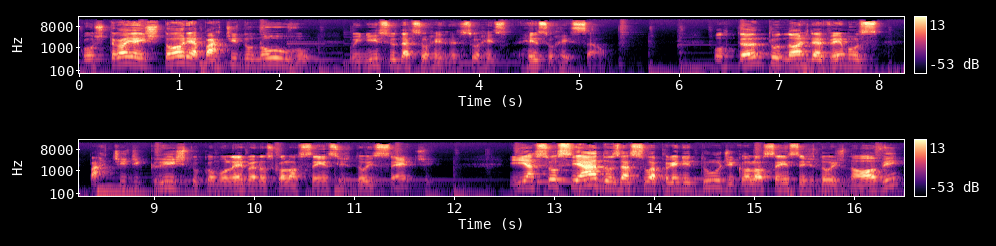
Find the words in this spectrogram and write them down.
constrói a história a partir do novo, o início da sua ressurreição. Portanto, nós devemos partir de Cristo, como lembra nos Colossenses 2:7. E associados à sua plenitude, Colossenses 2:9,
